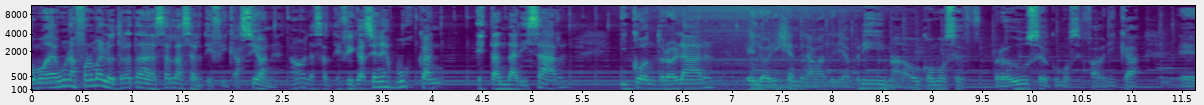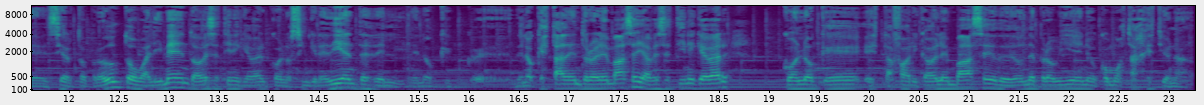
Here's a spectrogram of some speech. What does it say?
como de alguna forma lo tratan de hacer las certificaciones. ¿no? Las certificaciones buscan estandarizar y controlar el origen de la materia prima o cómo se produce o cómo se fabrica eh, cierto producto o alimento. A veces tiene que ver con los ingredientes de, lo que, eh, de lo que está dentro del envase y a veces tiene que ver con lo que está fabricado el envase, de dónde proviene o cómo está gestionado.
